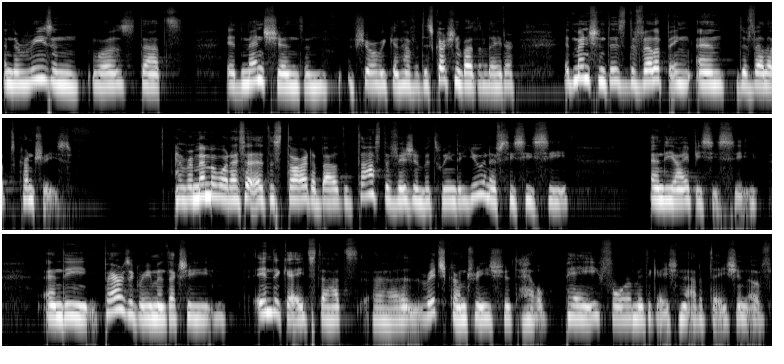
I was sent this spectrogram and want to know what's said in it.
And the reason was that it mentioned, and I'm sure we can have a discussion about it later, it mentioned this developing and developed countries. And remember what I said at the start about the task division between the UNFCCC and the IPCC. And the Paris Agreement actually indicates that uh, rich countries should help pay for mitigation adaptation of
